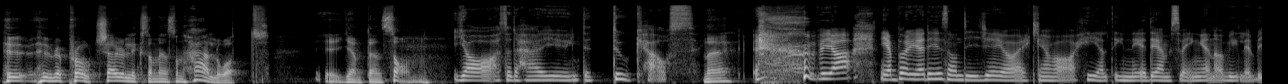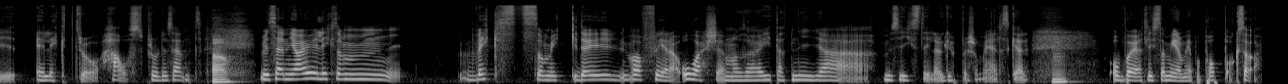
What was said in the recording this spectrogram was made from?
hur, hur approachar du liksom en sån här låt eh, jämte en sån? Ja, alltså det här är ju inte dugg house. Nej? För jag, när jag började ju som DJ och verkligen var helt inne i EDM-svängen och ville bli electro house-producent. Ja. Men sen jag har ju liksom växt så mycket. Det var flera år sedan och så har jag hittat nya musikstilar och grupper som jag älskar. Och börjat lyssna mer och mer på pop också. Jag Mm.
